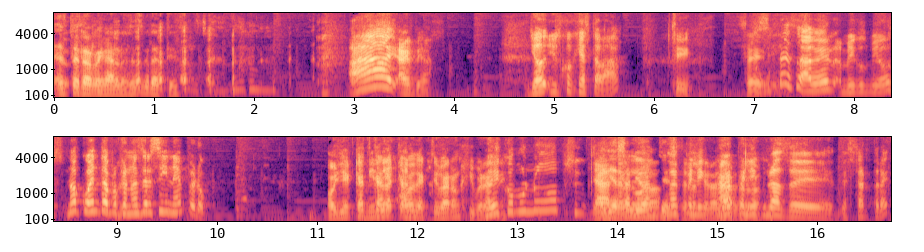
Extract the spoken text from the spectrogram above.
este lo regalos, es gratis. Ay, ay, mira. Yo, yo escogí esta, ¿va? Sí. Pues Ustedes saben, amigos míos. no cuenta porque no es del cine, pero Oye, Cat Cat acaba de activar un Gibran. ¿eh? ¿cómo no? Pues, Ah, ya salió antes. ¿No hay, peli- no Ah, películas de, de Star Trek?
